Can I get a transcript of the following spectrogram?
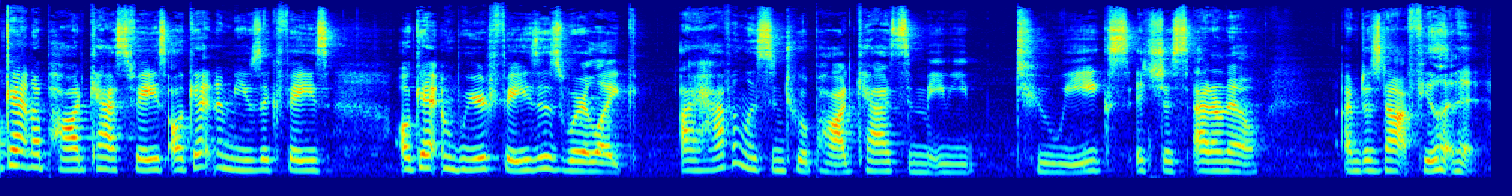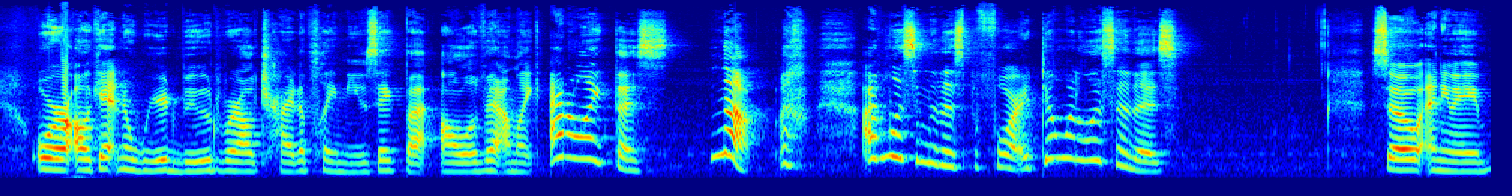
get in a podcast phase, I'll get in a music phase, I'll get in weird phases where like I haven't listened to a podcast in maybe two weeks. It's just, I don't know. I'm just not feeling it. Or I'll get in a weird mood where I'll try to play music, but all of it, I'm like, I don't like this. No, I've listened to this before. I don't want to listen to this. So, anyway,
